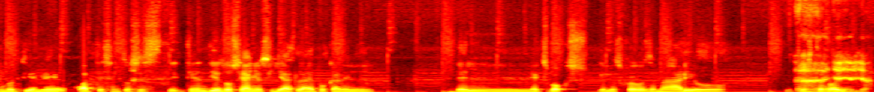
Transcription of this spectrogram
uno tiene cuates, entonces tienen 10, 12 años y ya es la época del, del Xbox, de los juegos de Mario y todo Ah, este ya, rollo. ya, ya.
